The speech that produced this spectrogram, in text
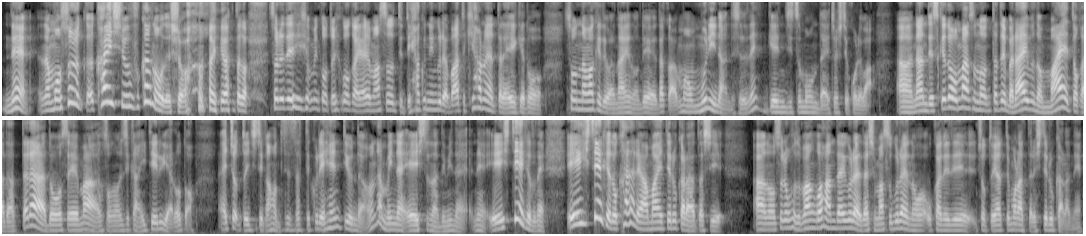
ねもうそれ、回収不可能でしょ。いや、だから、それで、ひみこと非公開やりますって言って100人ぐらいバーって来はるんやったらええけど、そんなわけではないので、だからもう無理なんですよね。現実問題としてこれは。あなんですけど、まあその、例えばライブの前とかだったら、どうせまあその時間いてるやろと。え、ちょっと1時間ほど手伝ってくれへんって言うんだよな。みんなええ人なんでみんなね、ええ人やけどね、ええ人やけどかなり甘えてるから私。あの、それこそ晩ご飯代ぐらい出しますぐらいのお金でちょっとやってもらったりしてるからね。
